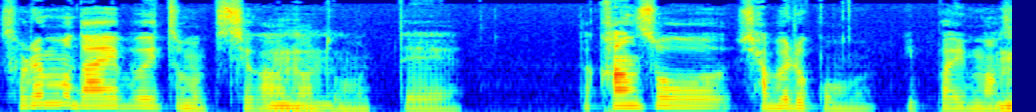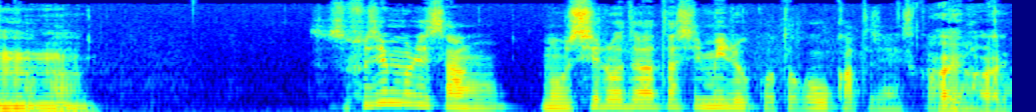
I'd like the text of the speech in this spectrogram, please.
それもだいぶいつもと違うなと思って、感想を喋る子もいっぱいいますから、うんうん。藤森さんの後ろで私見ることが多かったじゃないですか、はいはい。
